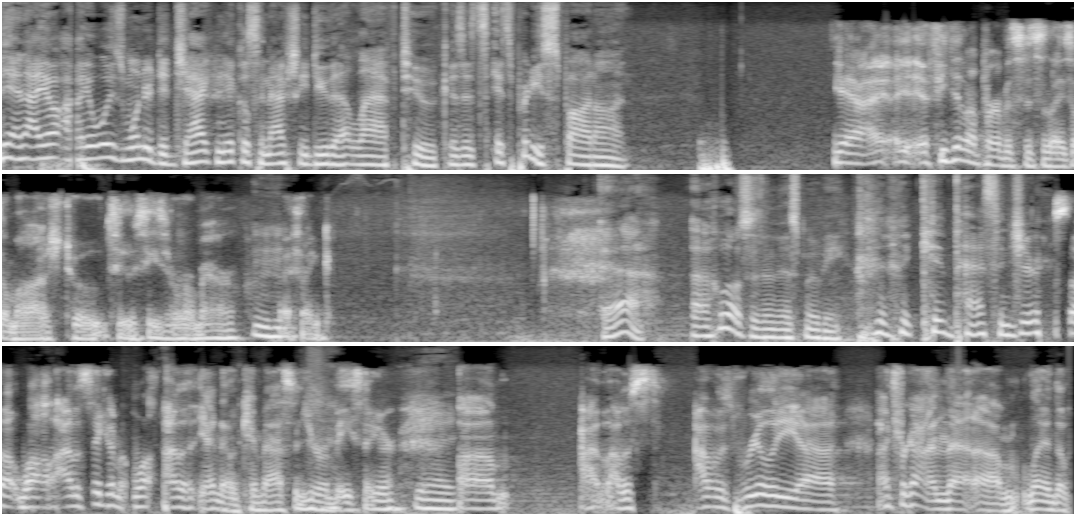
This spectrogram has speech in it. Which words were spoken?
Yeah, and I I always wondered did Jack Nicholson actually do that laugh too? Because it's it's pretty spot on. Yeah, I, if he did on purpose, it's a nice homage to to Cesar Romero. I think. Yeah. Uh, who else is in this movie? Kim Passenger. So, well, I was thinking, well, I was, yeah, know Kim Basinger or Basinger. Right. Um, I, I was I was really uh, I'd forgotten that um, Lando.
